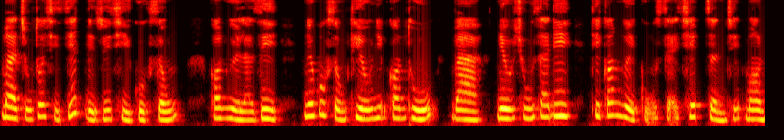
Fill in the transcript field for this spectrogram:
mà chúng tôi chỉ giết để duy trì cuộc sống. Con người là gì nếu cuộc sống thiếu những con thú và nếu chúng ra đi thì con người cũng sẽ chết dần chết mòn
